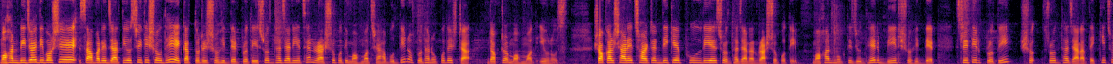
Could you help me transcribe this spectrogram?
মহান বিজয় দিবসে সাভারে জাতীয় স্মৃতিসৌধে একাত্তরের শহীদদের প্রতি শ্রদ্ধা জানিয়েছেন রাষ্ট্রপতি মোহাম্মদ শাহাবুদ্দিন ও প্রধান উপদেষ্টা ডক্টর মোহাম্মদ ইউনুস। সকাল সাড়ে ছয়টার দিকে ফুল দিয়ে শ্রদ্ধা জানান রাষ্ট্রপতি। মহান মুক্তিযুদ্ধের বীর শহীদদের স্মৃতির প্রতি শ্রদ্ধা জানাতে কিছু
